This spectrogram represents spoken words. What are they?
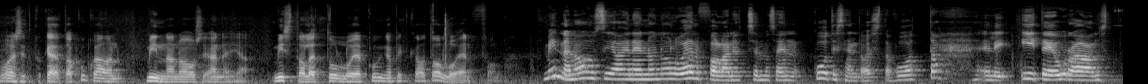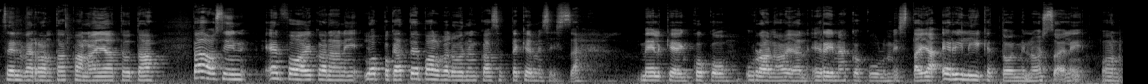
Voisitko kertoa, kuka on Minna Nousiainen ja mistä olet tullut ja kuinka pitkä olet ollut Enfolla? Minna Nousiainen on ollut Enfolla nyt semmoisen 16 vuotta, eli IT-ura on sen verran takana ja tota, pääosin Enfo-aikana niin loppukäyttäjäpalveluiden kanssa tekemisissä melkein koko uran ajan eri näkökulmista ja eri liiketoiminnoissa. Eli on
